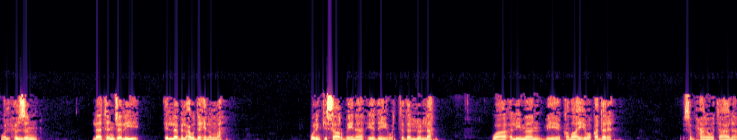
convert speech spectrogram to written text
والحزن لا تنجلي إلا بالعودة إلى الله. والانكسار بين يديه والتذلل له والإيمان بقضائه وقدره سبحانه وتعالى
